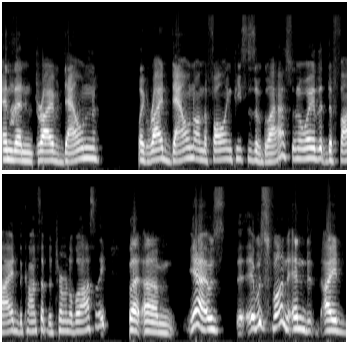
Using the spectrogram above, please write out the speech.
and then drive down, like ride down on the falling pieces of glass in a way that defied the concept of terminal velocity. But um, yeah, it was it was fun, and I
